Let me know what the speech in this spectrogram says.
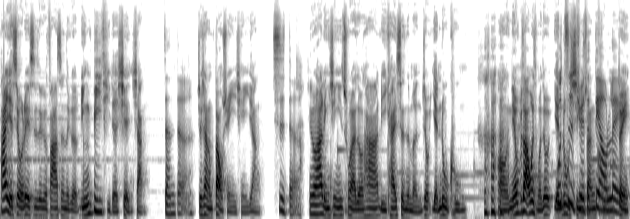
他也是有类似这个发生这个灵逼体的现象。真的，就像道玄以前一样，是的。听说他灵性一出来之后，他离开圣人门就沿路哭，哦，你又不知道为什么就沿路心酸掉泪，对，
